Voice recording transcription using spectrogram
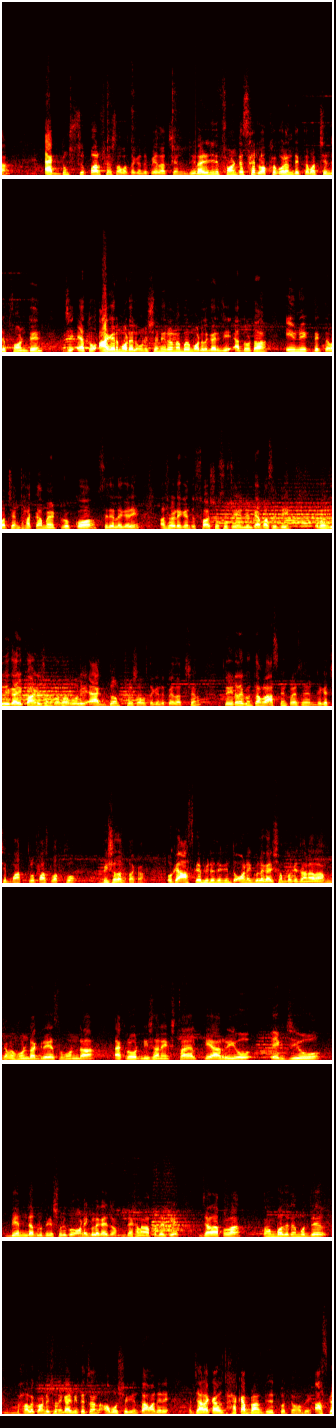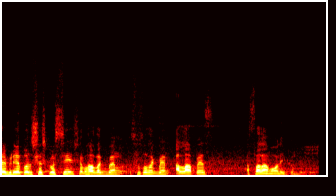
একদম সুপার ফ্রেশ অবস্থা কিন্তু পেয়ে যাচ্ছেন। গাড়ি যদি ফ্রন্টের সাইড লক্ষ্য করেন, দেখতে পাচ্ছেন যে ফ্রন্টে যে এত আগের মডেল উনিশশো নিরানব্বই মডেল গাড়ি যে এতটা ইউনিক দেখতে পাচ্ছেন, ঢাকা মেট্রো ক সিরিয়ালের গাড়ি। আসলে এটা কিন্তু ছয়শো সিসি ইঞ্জিন ক্যাপাসিটি এবং যদি গাড়ি কন্ডিশনের কথা বলি, একদম ফ্রেশ অবস্থা কিন্তু পেয়ে যাচ্ছেন। তো এটাতে কিন্তু আমরা আস্কিং প্রাইসে দেখেছি মাত্র পাঁচ লক্ষ বিশ হাজার টাকা। ওকে, আজকের ভিডিওতে কিন্তু অনেকগুলো গাড়ি সম্পর্কে জানালাম, যেমন Honda Grace Honda Accord Nissan এক্সটাইল care Rio এক্স জিও বিএমডাব্লিউ থেকে শুরু করে অনেকগুলো গাড়ি দেখালাম আপনাদেরকে। যারা আপনারা কম বাজেটের মধ্যে ভালো কন্ডিশনে গাড়ি নিতে চান, অবশ্যই কিন্তু আমাদের যারা কাজ ঢাকা ব্রাঞ্চ ভিজিট করতে হবে। আজকের ভিডিও পর্যন্ত শেষ করছি, সে ভালো থাকবেন, সুস্থ থাকবেন, আল্লাহ হাফেজ, আসসালামু আলাইকুম।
